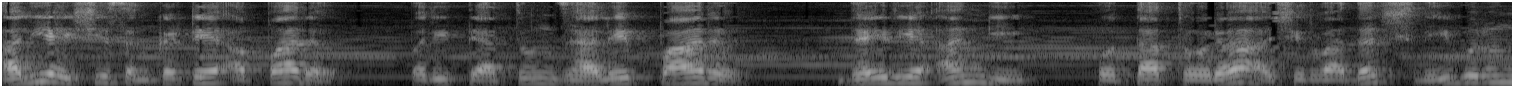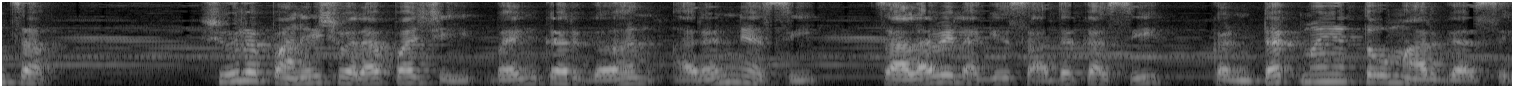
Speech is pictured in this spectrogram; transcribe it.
आली ऐशी संकटे अपार परी त्यातून झाले पार. धैर्य अंगी होता थोर आशीर्वाद श्री गुरूंचा. शूर पाणेश्वरापाशी भयंकर गहन अरण्यासी चालावे लागे साधकासी कंटकमय तो मार्ग असे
